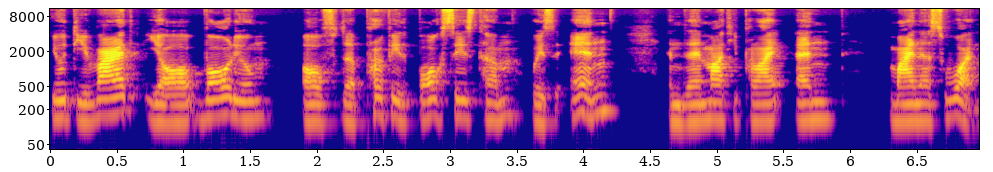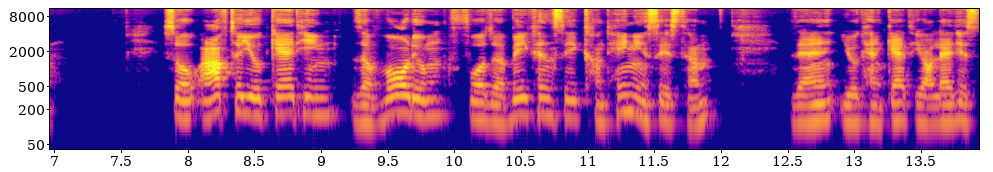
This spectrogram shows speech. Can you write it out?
you divide your volume of the perfect bulk system with n and then multiply n minus 1. So after you getting the volume for the vacancy containing system, then you can get your lattice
